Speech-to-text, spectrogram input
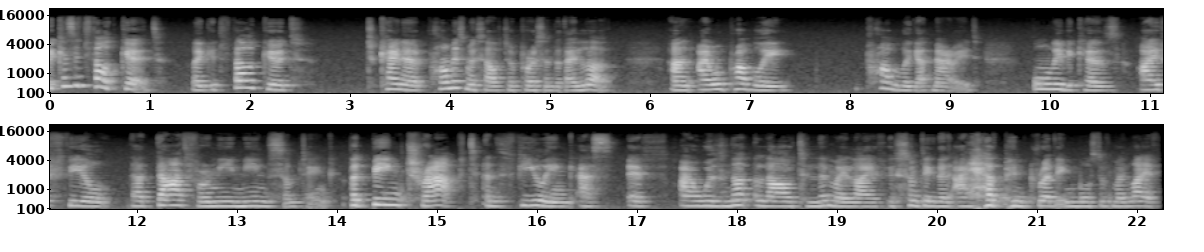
because it felt good. Like it felt good to kind of promise myself to a person that I love and I will probably probably get married only because I feel that that for me means something. But being trapped and feeling as if I was not allowed to live my life is something that I have been dreading most of my life.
